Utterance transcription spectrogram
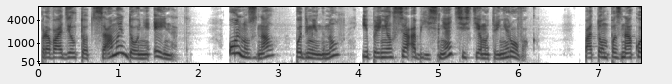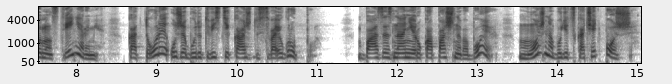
проводил тот самый Дони Эйнет. Он узнал, подмигнул и принялся объяснять систему тренировок. Потом познакомил с тренерами, которые уже будут вести каждую свою группу. Базы знаний рукопашного боя можно будет скачать позже –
